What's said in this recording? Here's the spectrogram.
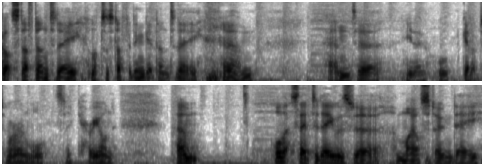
got stuff done today. Lots of stuff I didn't get done today, um, and uh, you know we'll get up tomorrow and we'll carry on. Um, all that said, today was uh, a milestone day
